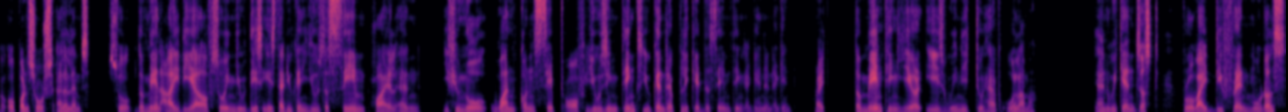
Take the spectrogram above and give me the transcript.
uh, open source llms so the main idea of showing you this is that you can use the same file and if you know one concept of using things you can replicate the same thing again and again right? The main thing here is we need to have Ollama and we can just provide different models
